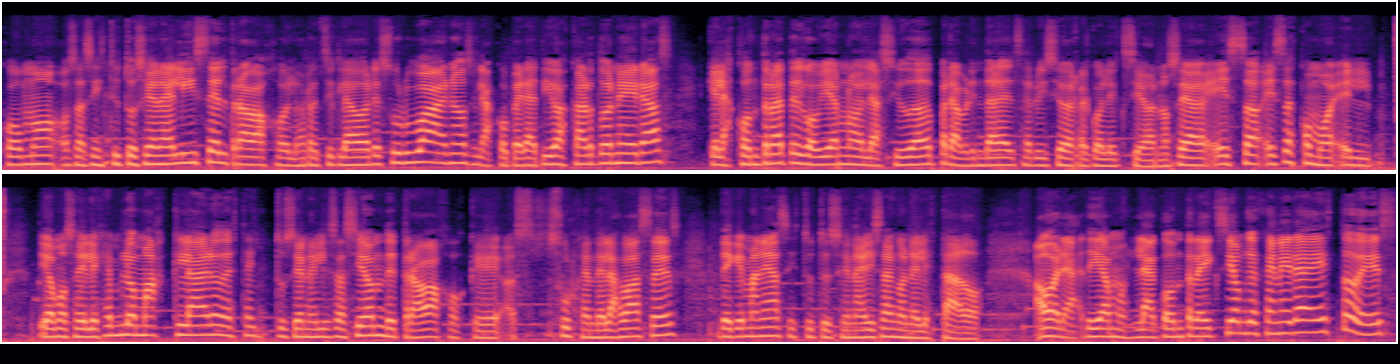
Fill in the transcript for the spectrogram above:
como, o sea, se institucionalice el trabajo de los recicladores urbanos y las cooperativas cartoneras que las contrate el gobierno de la ciudad para brindar el servicio de recolección. O sea, eso, eso es como el, digamos, el ejemplo más claro de esta institucionalización de trabajos que surgen de las bases, de qué manera se institucionalizan con el Estado. Ahora, digamos, la contradicción que genera esto es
